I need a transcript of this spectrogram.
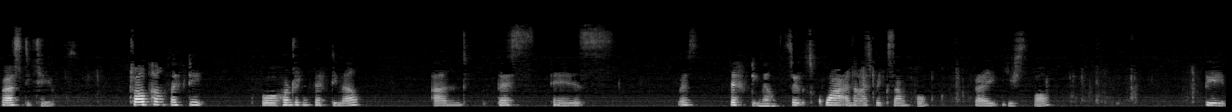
Price details. £12.50 for 150ml and this is where's 50ml so it's quite a nice big sample very useful. The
